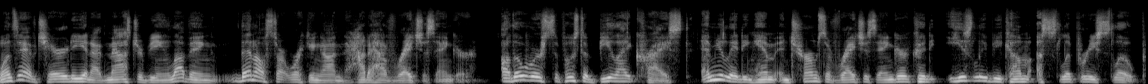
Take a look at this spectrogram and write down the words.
Once I have charity and I've mastered being loving, then I'll start working on how to have righteous anger. Although we're supposed to be like Christ, emulating him in terms of righteous anger could easily become a slippery slope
